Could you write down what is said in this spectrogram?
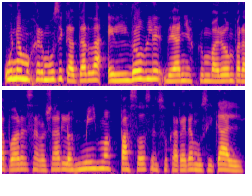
Una mujer música tarda el doble de años que un varón para poder desarrollar los mismos pasos en su carrera musical.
